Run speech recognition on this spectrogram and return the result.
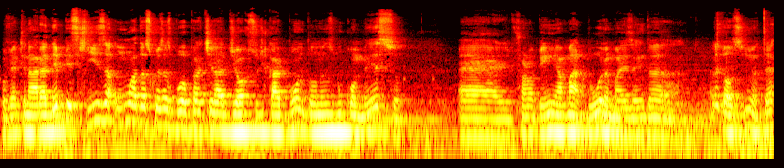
Vou ver aqui na área de pesquisa, uma das coisas boas para tirar dióxido de carbono, pelo menos no começo, é, de forma bem amadora, mas ainda é legalzinho até.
